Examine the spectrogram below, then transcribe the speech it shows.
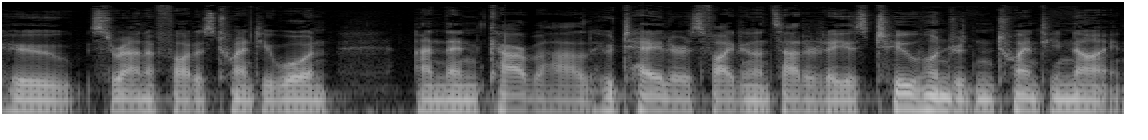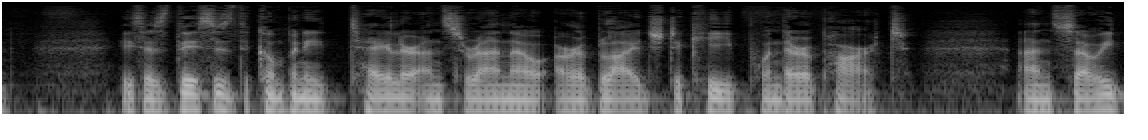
who Serrano fought, is 21, and then Carvajal, who Taylor is fighting on Saturday, is 229. He says this is the company Taylor and Serrano are obliged to keep when they're apart. And so he,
